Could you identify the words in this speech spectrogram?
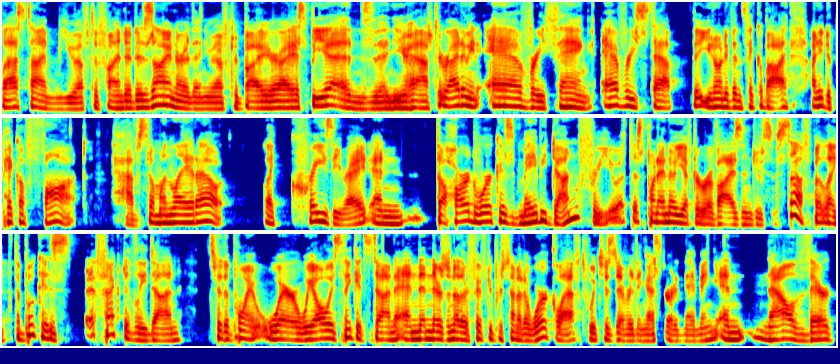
last time you have to find a designer, then you have to buy your ISBNs, then you have to, right? I mean, everything, every step that you don't even think about. I need to pick a font, have someone lay it out like crazy, right? And the hard work is maybe done for you at this point. I know you have to revise and do some stuff, but like the book is effectively done to the point where we always think it's done. And then there's another 50% of the work left, which is everything I started naming. And now they're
